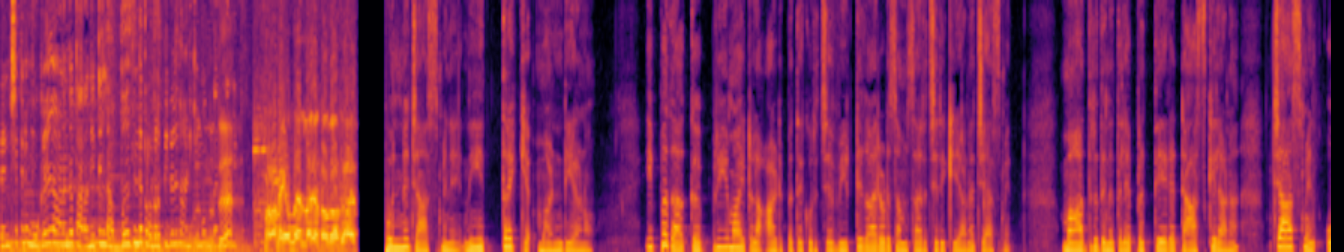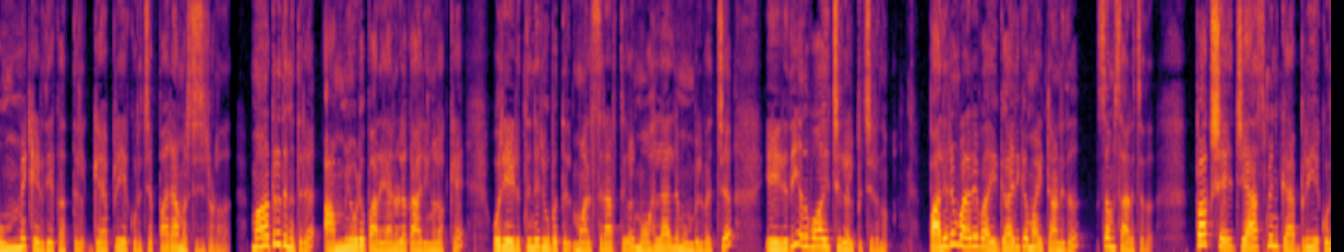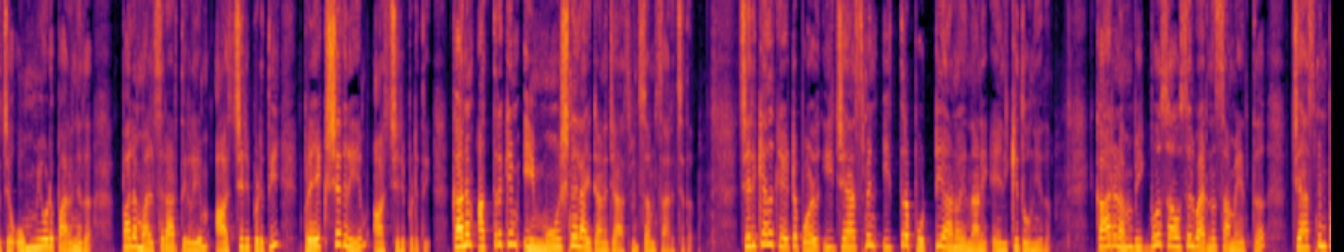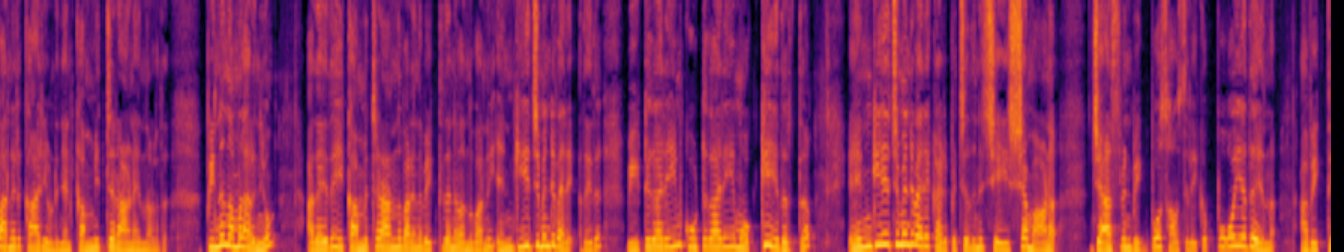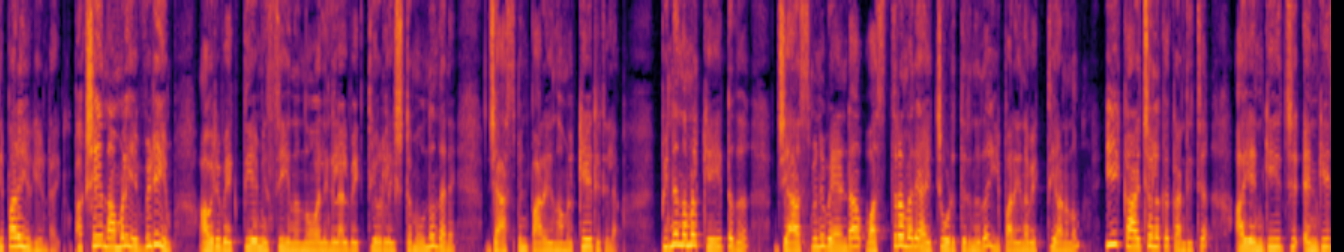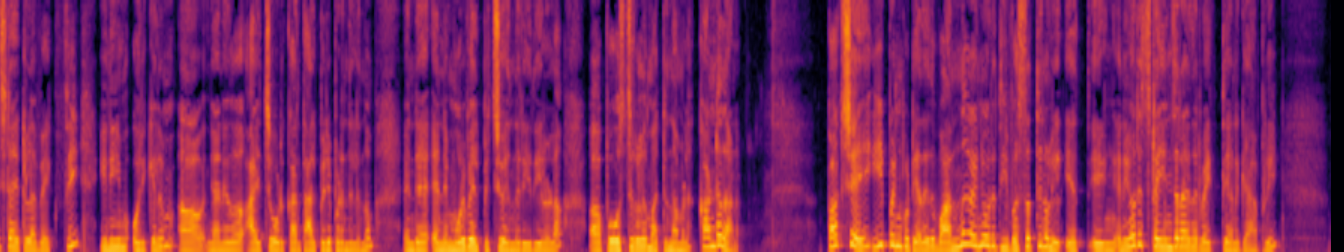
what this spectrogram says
ഫ്രണ്ട്ഷിപ്പിന് മുകളിലാണെന്ന് പറഞ്ഞിട്ട് ലവേഴ്സിന്റെ പ്രവൃത്തികൾ കാണിക്കുമ്പോൾ പ്രണയമൊന്നല്ല ചേട്ടാ അതായത് പൊന്ന് ജാസ്മിനെ നീ ഇത്രയ്ക്ക് മണ്ടിയാണോ? ഇപ്പതാ ഗബ്രിയുമായിട്ടുള്ള അടുപ്പത്തെക്കുറിച്ച് വീട്ടുകാരോട് സംസാരിച്ചിരിക്കുകയാണ് ജാസ്മിൻ. മാതൃദിനത്തിലെ പ്രത്യേക ടാസ്കിലാണ് ജാസ്മിൻ ഉമ്മയ്ക്കെഴുതിയ കത്തിൽ ഗബ്രിയെക്കുറിച്ച് പരാമർശിച്ചിട്ടുള്ളത്. മാതൃദിനത്തിൽ അമ്മയോട് പറയാനുള്ള കാര്യങ്ങളൊക്കെ ഒരു എഴുത്തിന്റെ രൂപത്തിൽ മത്സരാർത്ഥികൾ മോഹൻലാലിന് മുമ്പിൽ വെച്ച് എഴുതി അത് വായിച്ചു കേൾപ്പിച്ചിരുന്നു. പലരും വളരെ വൈകാരികമായിട്ടാണിത് സംസാരിച്ചത്. പക്ഷേ ജാസ്മിൻ ഗാബ്രിയെക്കുറിച്ച് ഉമ്മയോട് പറഞ്ഞത് പല മത്സരാർത്ഥികളെയും ആശ്ചര്യപ്പെടുത്തി പ്രേക്ഷകരെയും ആശ്ചര്യപ്പെടുത്തി. കാരണം അത്രയ്ക്കും ഇമോഷണൽ ആയിട്ടാണ് ജാസ്മിൻ സംസാരിച്ചത്. ശരിക്കും അത് കേട്ടപ്പോൾ ഈ ജാസ്മിൻ ഇത്ര പൊട്ടിയാണോ എന്നാണ് എനിക്ക് തോന്നിയത്. കാരണം ബിഗ് ബോസ് ഹൗസിൽ വരുന്ന സമയത്ത് ജാസ്മിൻ പറഞ്ഞൊരു കാര്യമുണ്ട് ഞാൻ കമ്മിറ്റഡ് ആണ് എന്നുള്ളത്. പിന്നെ നമ്മൾ അറിഞ്ഞു അതായത് ഈ കമ്മിറ്റഡ് ആണെന്ന് പറയുന്ന വ്യക്തി തന്നെ വന്ന് പറഞ്ഞു എൻഗേജ്മെന്റ് വരെ. അതായത് വീട്ടുകാരെയും കൂട്ടുകാരെയും ഒക്കെ എതിർത്ത് എൻഗേജ്മെന്റ് വരെ കഴിപ്പിച്ചതിന് ശേഷമാണ് ജാസ്മിൻ ബിഗ് ബോസ് ഹൗസിലേക്ക് പോയത് എന്ന് ആ വ്യക്തി പറയുകയുണ്ടായി. പക്ഷേ നമ്മൾ എവിടെയും ആ ഒരു വ്യക്തിയെ മിസ് ചെയ്യുന്നെന്നോ അല്ലെങ്കിൽ ആ വ്യക്തിയോടുള്ള ഇഷ്ടമോ ഒന്നും തന്നെ ജാസ്മിൻ പറയുന്നത് നമ്മൾ കേട്ടിട്ടില്ല. പിന്നെ നമ്മൾ കേട്ടത് ജാസ്മിന് വേണ്ട വസ്ത്രം വരെ അയച്ചു കൊടുത്തിരുന്നത് ഈ പറയുന്ന വ്യക്തിയാണെന്നും ഈ കാഴ്ചകളൊക്കെ കണ്ടിട്ട് ആ എൻഗേജ് എൻഗേജ്ഡ് ആയിട്ടുള്ള വ്യക്തി ഇനിയും ഒരിക്കലും ഞാനിത് അയച്ചു കൊടുക്കാൻ താല്പര്യപ്പെടുന്നില്ലെന്നും എന്റെ എന്നെ മുറിവേൽപ്പിച്ചു എന്ന രീതിയിലുള്ള പോസ്റ്റുകളും മറ്റും നമ്മൾ കണ്ടതാണ്. പക്ഷേ ഈ പെൺകുട്ടി അതായത് വന്നു കഴിഞ്ഞ ഒരു ദിവസത്തിനുള്ളിൽ എങ്ങനെയോ ഒരു സ്ട്രേഞ്ചർ ആയിരുന്ന ഒരു വ്യക്തിയാണ് ഗാബ്രി.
